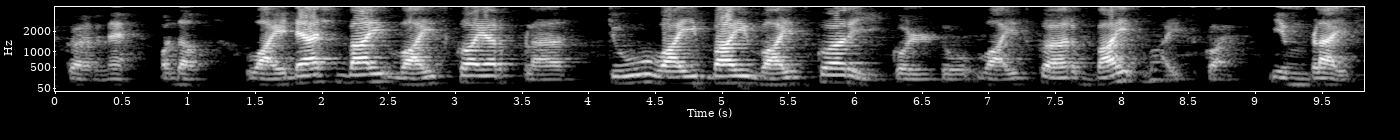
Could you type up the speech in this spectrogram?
സ്ക്വയറിനെ അപ്പൊ എന്താ y dash by y square plus two y by y square equal to y square y square implies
